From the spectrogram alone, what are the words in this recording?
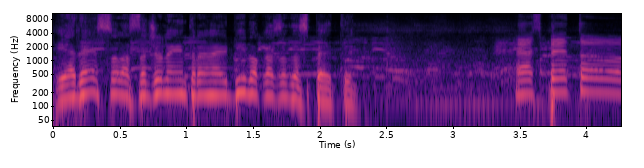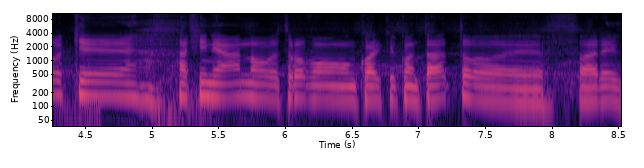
E adesso la stagione entra nel vivo, cosa ti aspetti? Aspetto che a fine anno trovo qualche contatto e fare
